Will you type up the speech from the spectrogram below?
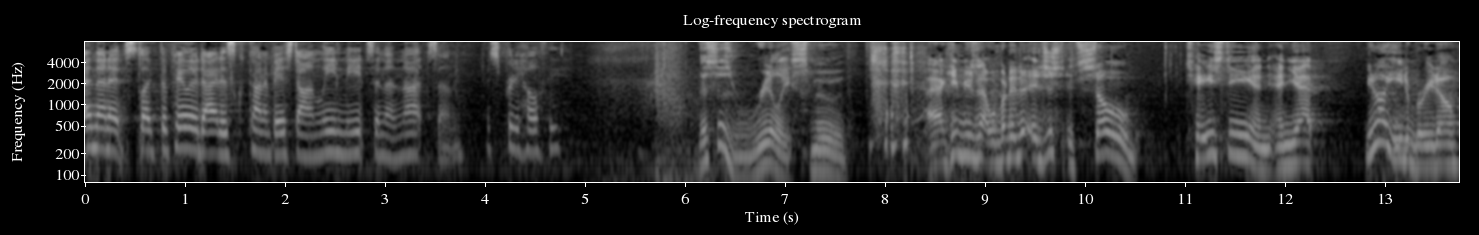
and then it's like the paleo diet is kind of based on lean meats and then nuts, and it's pretty healthy. This is really smooth. I keep using that word, but it, it just it's so tasty and and yet, you know how you eat a burrito.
